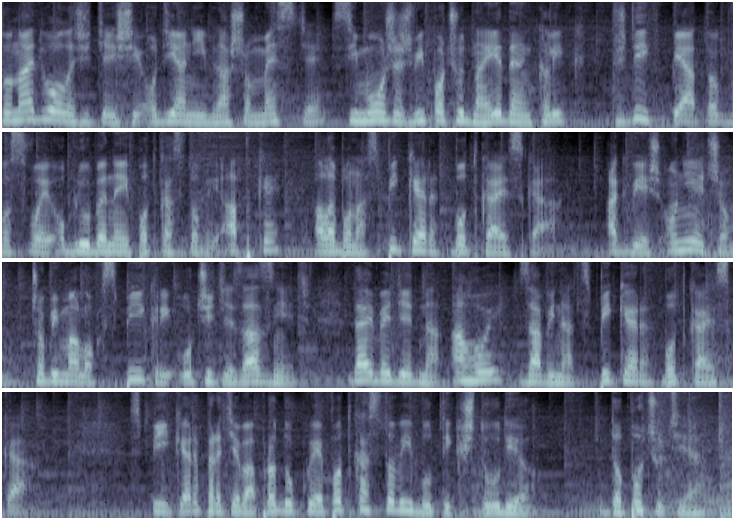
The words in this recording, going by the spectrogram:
To najdôležitejšie o dianí v našom meste si môžeš vypočuť na jeden klik vždy v piatok vo svojej obľúbenej podcastovej apke alebo na speaker.sk. Ak vieš o niečom, čo by malo v speakeri určite zaznieť, daj vedieť na ahoj speaker.sk. Speaker pre teba produkuje podcastový butik štúdio. Do počutia.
